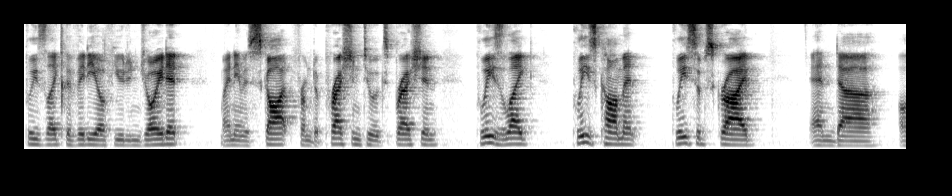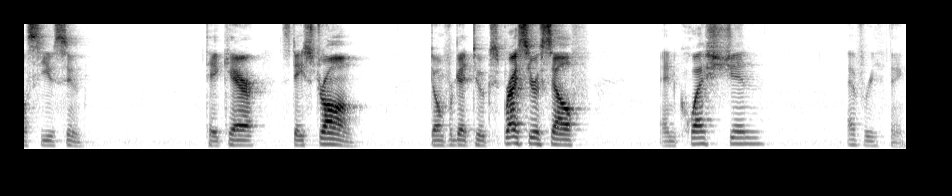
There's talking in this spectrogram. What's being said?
Please like the video if you'd enjoyed it. My name is Scott from Depression to Expression. Please like, please comment, please subscribe, and uh, I'll see you soon. Take care, stay strong. Don't forget to express yourself and question everything.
